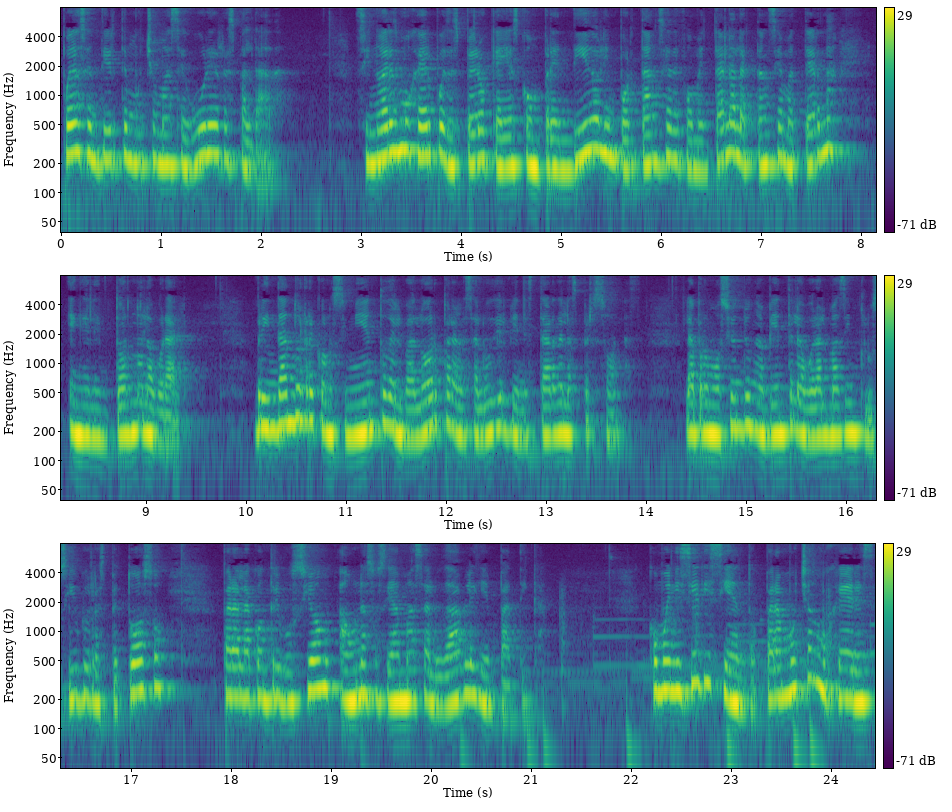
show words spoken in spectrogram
puedas sentirte mucho más segura y respaldada. Si no eres mujer, pues espero que hayas comprendido la importancia de fomentar la lactancia materna en el entorno laboral, brindando el reconocimiento del valor para la salud y el bienestar de las personas, la promoción de un ambiente laboral más inclusivo y respetuoso para la contribución a una sociedad más saludable y empática. Como inicié diciendo, para muchas mujeres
